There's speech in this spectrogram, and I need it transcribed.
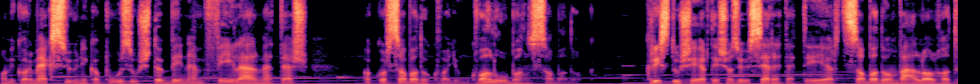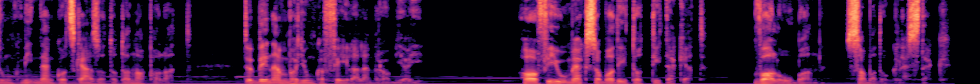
amikor megszűnik a púzus többé nem félelmetes, akkor szabadok vagyunk, valóban szabadok. Krisztusért és az ő szeretetéért szabadon vállalhatunk minden kockázatot a nap alatt. Többé nem vagyunk a félelem rabjai. Ha a fiú megszabadított titeket, valóban szabadok lesztek.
